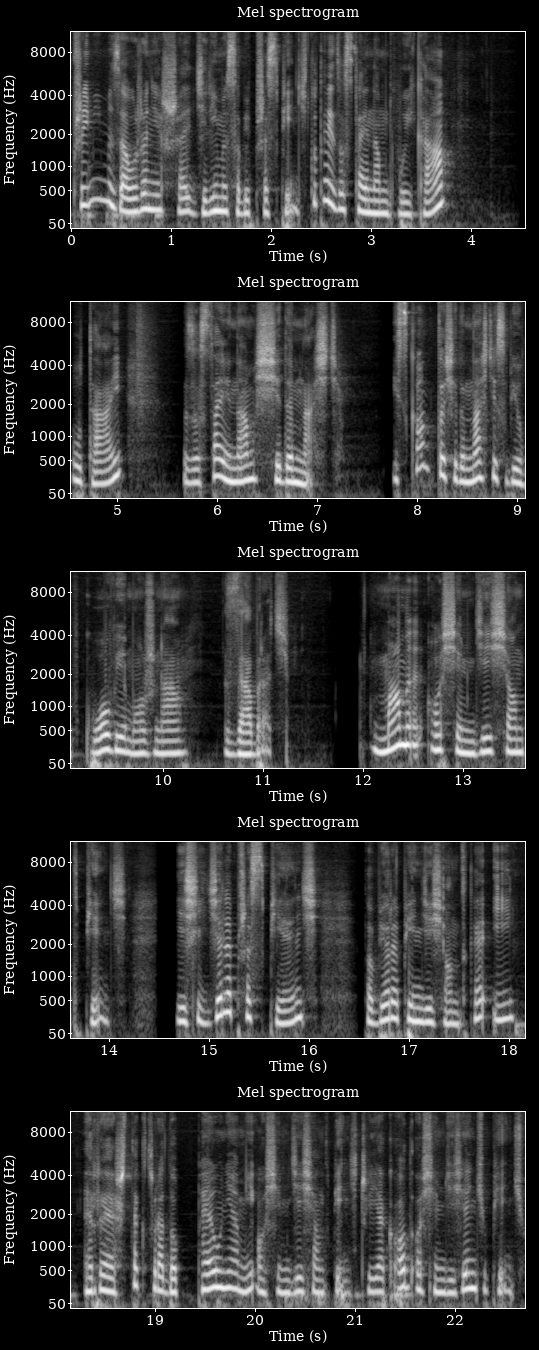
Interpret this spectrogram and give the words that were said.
Przyjmijmy założenie, że dzielimy sobie przez 5. Tutaj zostaje nam dwójka, tutaj zostaje nam 17. I skąd to 17 sobie w głowie można zabrać? Mamy 85. Jeśli dzielę przez 5, to biorę 50 i resztę, która dopełnia mi 85, czyli jak od 85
